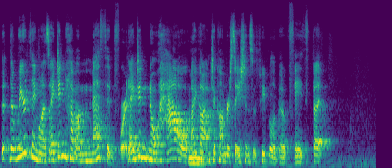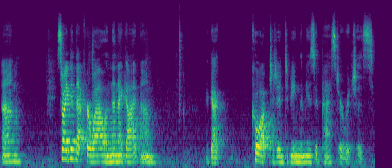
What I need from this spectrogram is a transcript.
The, the weird thing was I didn't have a method for it. I didn't know how I got into conversations with people about faith, but um, so I did that for a while, and then I got um, I got co-opted into being the music pastor, which is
